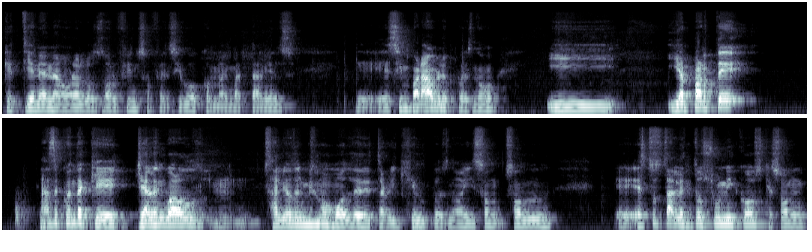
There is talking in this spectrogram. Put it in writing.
Que tienen ahora los Dolphins ofensivo con Mike McDaniels es imparable, pues, ¿no? Y, aparte, haz cuenta que Jalen Waddle salió del mismo molde de Tariq Hill, pues, ¿no? Y son, son eh, estos talentos únicos que son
